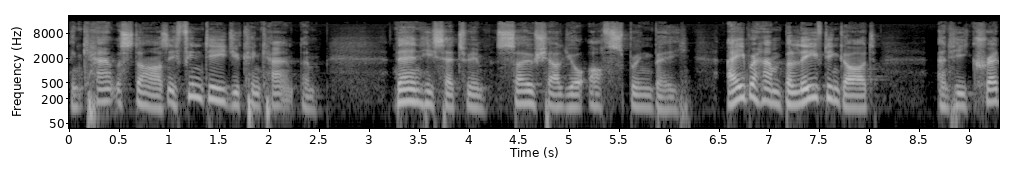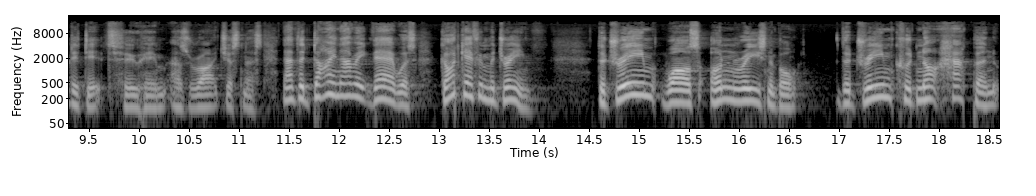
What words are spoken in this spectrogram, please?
and count the stars, if indeed you can count them. Then he said to him, So shall your offspring be. Abraham believed in God and he credited it to him as righteousness. Now, the dynamic there was God gave him a dream. The dream was unreasonable. The dream could not happen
